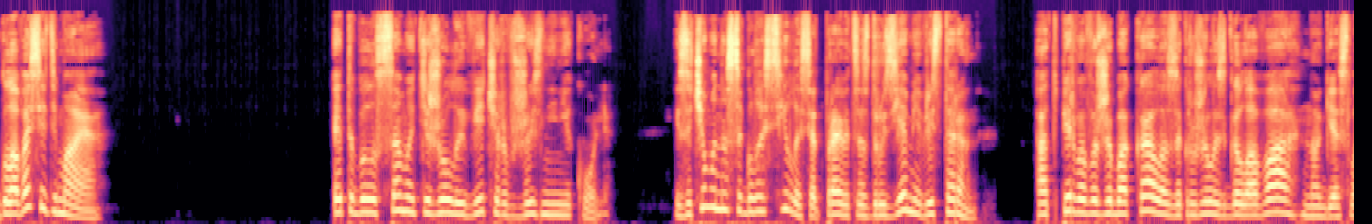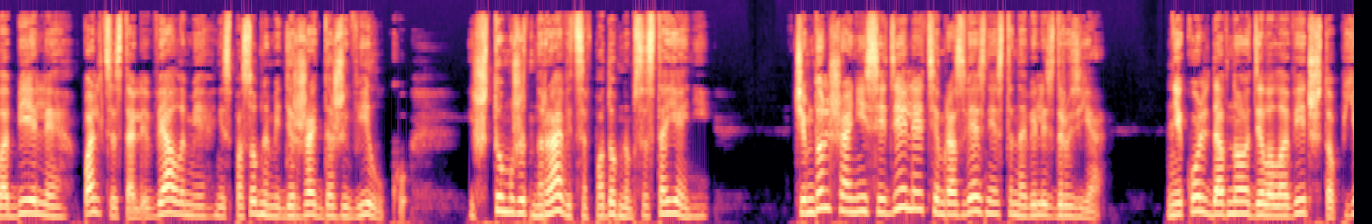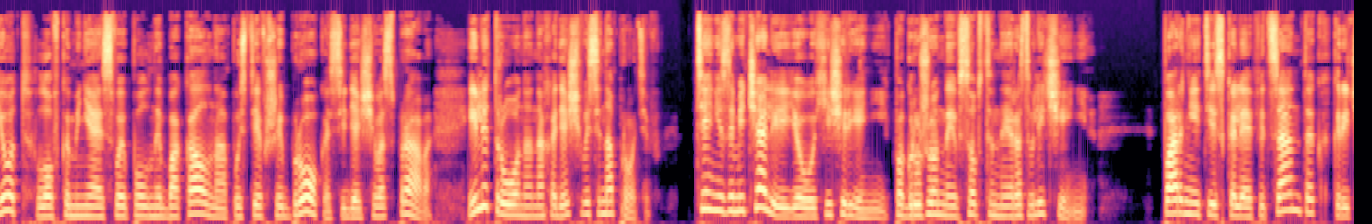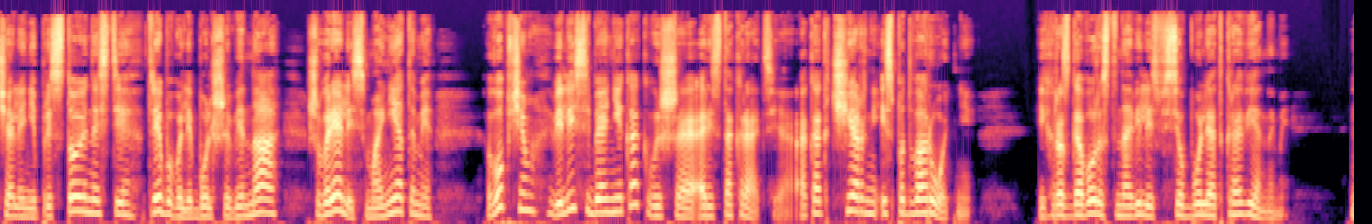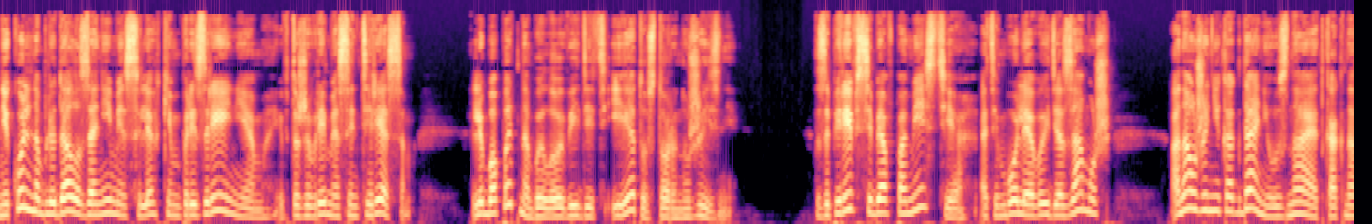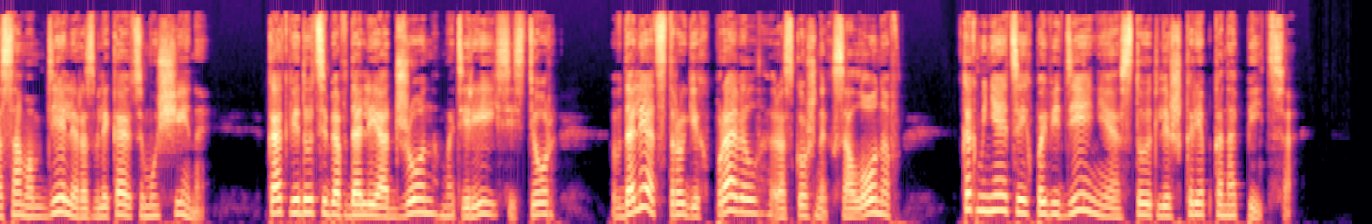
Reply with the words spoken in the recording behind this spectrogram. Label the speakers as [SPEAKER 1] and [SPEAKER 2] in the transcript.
[SPEAKER 1] Глава седьмая. Это был самый тяжелый вечер в жизни Николь. И зачем она согласилась отправиться с друзьями в ресторан? От первого же бокала закружилась голова, ноги ослабели, пальцы стали вялыми, неспособными держать даже вилку. И что может нравиться в подобном состоянии? Чем дольше они сидели, тем развязнее становились друзья — Николь давно делала вид, что пьет, ловко меняя свой полный бокал на опустевший Брока, сидящего справа, или Трона, находящегося напротив. Те не замечали ее ухищрений, погруженные в собственные развлечения. Парни тискали официанток, кричали непристойности, требовали больше вина, швырялись монетами. В общем, вели себя не как высшая аристократия, а как чернь из подворотни. Их разговоры становились все более откровенными. Николь наблюдала за ними с легким презрением и в то же время с интересом. Любопытно было увидеть и эту сторону жизни. Заперев себя в поместье, а тем более выйдя замуж, она уже никогда не узнает, как на самом деле развлекаются мужчины, как ведут себя вдали от жен, матерей, сестер, вдали от строгих правил, роскошных салонов, как меняется их поведение, стоит лишь крепко напиться.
